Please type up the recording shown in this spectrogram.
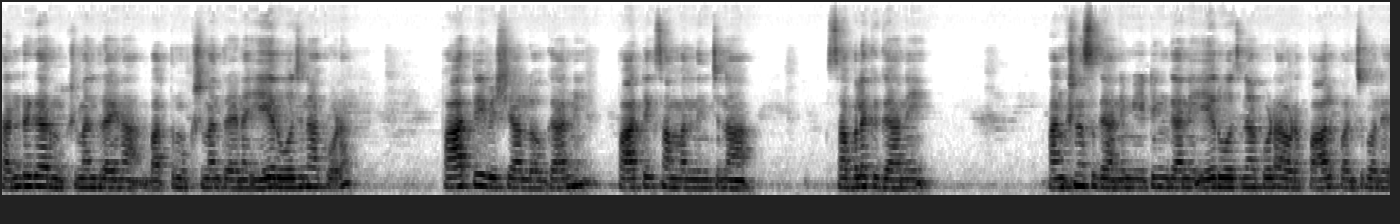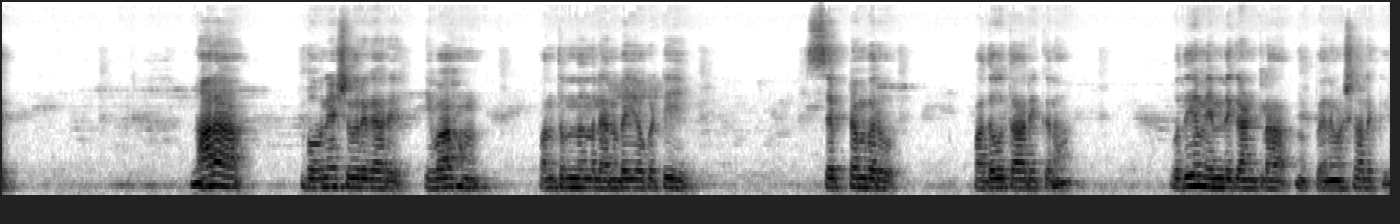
తండ్రి గారు ముఖ్యమంత్రి అయినా భర్త ముఖ్యమంత్రి అయినా ఏ రోజున కూడా పార్టీ విషయాల్లో కానీ పార్టీకి సంబంధించిన సభలకు కానీ ఫంక్షన్స్ కానీ మీటింగ్ కానీ ఏ రోజున కూడా ఆవిడ పాలు పంచుకోలేదు. నారా భువనేశ్వరి గారి వివాహం పంతొమ్మిది వందల ఎనభై ఒకటి సెప్టెంబరు పదవ తారీఖున ఉదయం ఎనిమిది గంటల ముప్పై నిమిషాలకి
